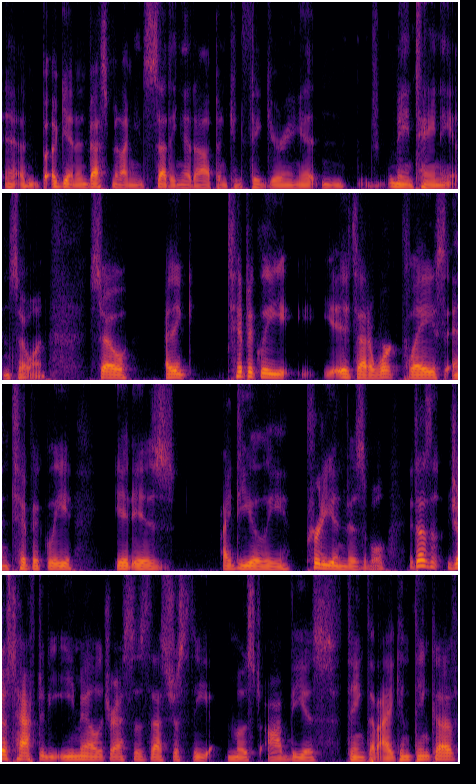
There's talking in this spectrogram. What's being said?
and again, investment, I mean setting it up and configuring it and maintaining it and so on. So I think typically it's at a workplace and typically it is ideally pretty invisible. It doesn't just have to be email addresses, that's just the most obvious thing that I can think of,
